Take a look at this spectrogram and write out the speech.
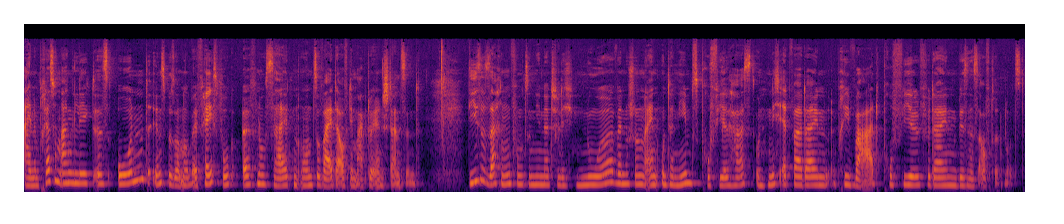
ein Impressum angelegt ist und insbesondere bei Facebook Öffnungsseiten und so weiter auf dem aktuellen Stand sind. Diese Sachen funktionieren natürlich nur, wenn du schon ein Unternehmensprofil hast und nicht etwa dein Privatprofil für deinen Businessauftritt nutzt.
